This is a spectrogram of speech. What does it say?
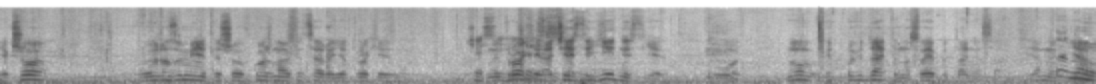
Якщо ви розумієте, що в кожного офіцера є трохи не трохи, а честь і гідність є. От. Ну, відповідайте на своє питання самі. Я не, Та я ну,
